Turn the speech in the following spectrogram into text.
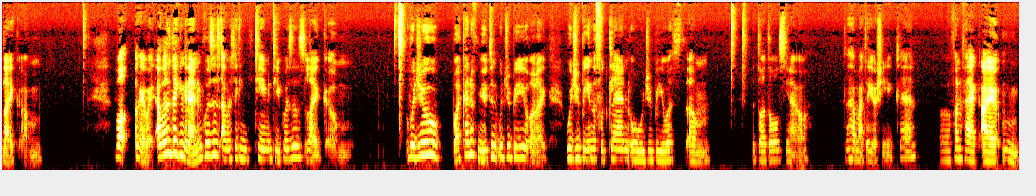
like um well okay wait. I wasn't taking random quizzes. I was taking TMNT quizzes. Like um would you what kind of mutant would you be? Or like would you be in the Foot Clan or would you be with um the turtles you know the Hamato Yoshi clan uh, fun fact, I am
